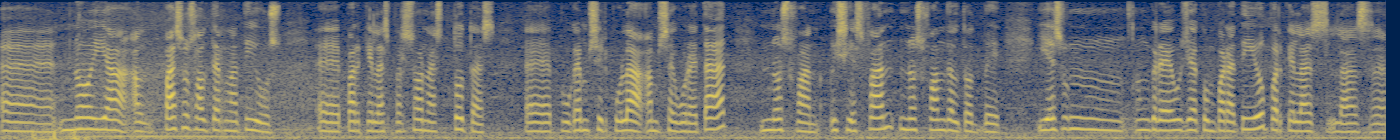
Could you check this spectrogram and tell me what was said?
eh, no hi ha el, passos alternatius eh, perquè les persones totes eh, puguem circular amb seguretat, no es fan, i si es fan, no es fan del tot bé. I és un, un greu ja comparatiu perquè les, les, eh,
